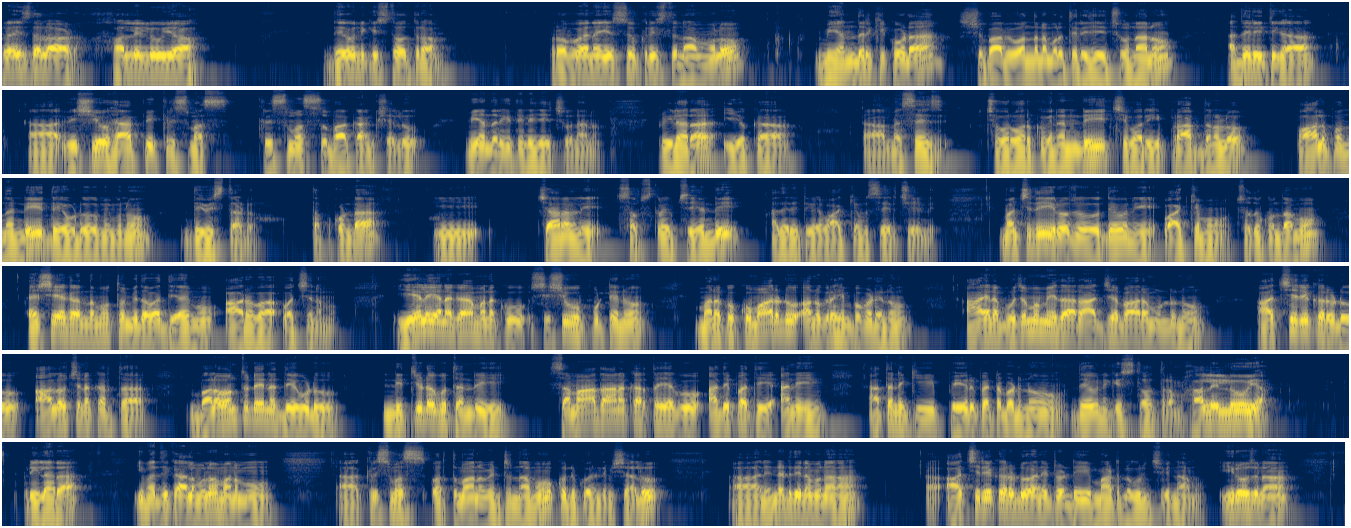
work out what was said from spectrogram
Praise the lord హల్లెలూయా. దేవునికి స్తోత్రం. ప్రభు అయిన యేసుక్రీస్తు నామములో మీ అందరికీ కూడా శుభాభివందనములు తెలియజేయుచున్నాను. అదే రీతిగా wish you happy Christmas. Christmas శుభాకాంక్షలు మీ అందరికీ తెలియజేయుచున్నాను. ప్రియులారా ఈ యొక్క మెసేజ్ చివరి వరకు వినండి. చివరి ప్రార్థనలో పాలు పొందండి. దేవుడు మిమ్మను దీవిస్తాడు. తప్పకుండా ఈ ఛానల్ని సబ్స్క్రైబ్ చేయండి అదే రీతిగా వాక్యం షేర్ చేయండి. మంచిది ఈరోజు దేవుని వాక్యము చదువుకుందాము. యషయ గ్రంథము తొమ్మిదవ అధ్యాయము ఆరవ వచనము. ఏలయనగా మనకు శిశువు పుట్టెను మనకు కుమారుడు అనుగ్రహింపబడెను ఆయన భుజము మీద రాజ్యభారముండును ఆశ్చర్యకరుడు ఆలోచనకర్త బలవంతుడైన దేవుడు నిత్యుడగు తండ్రి సమాధానకర్తయగు అధిపతి అని అతనికి పేరు పెట్టబడును. దేవునికి స్తోత్రం. హాలెలూయ ప్రియులరా ఈ మధ్యకాలంలో మనము క్రిస్మస్ వర్తమానం వింటున్నాము కొన్ని కొన్ని నిమిషాలు. నిన్నటి దినమున ఆశ్చర్యకరుడు అనేటువంటి మాటను గురించి విన్నాము. ఈ రోజున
